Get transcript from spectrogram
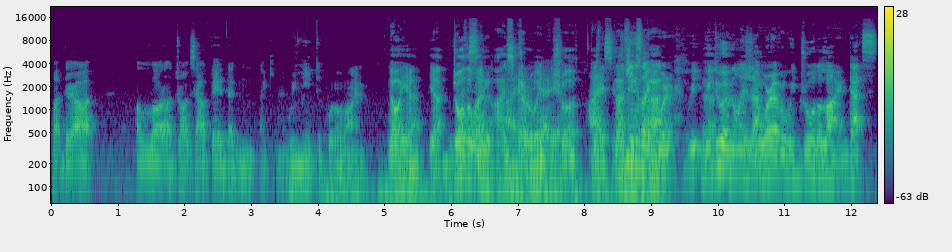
but there are a lot of drugs out there that like you know, we need to put a line. oh yeah, yeah. Draw the line with ice, Ice, heroin yeah, for yeah. sure. Ice, the thing is, like we we Yeah. do acknowledge that wherever we draw the line, that's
